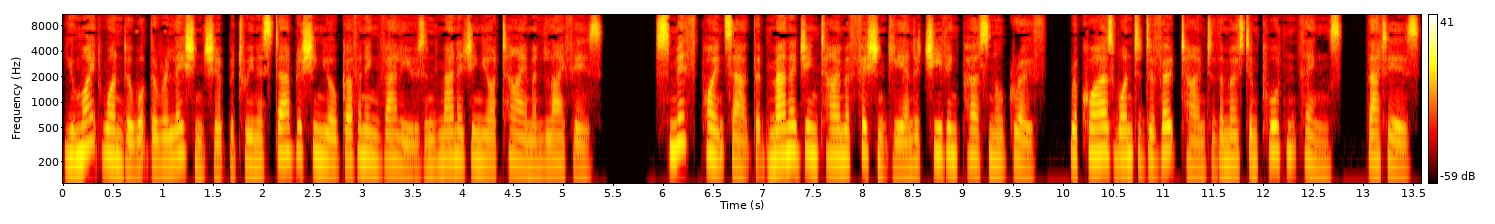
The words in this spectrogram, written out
You might wonder what the relationship between establishing your governing values and managing your time and life is. Smith points out that managing time efficiently and achieving personal growth requires one to devote time to the most important things, that is,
